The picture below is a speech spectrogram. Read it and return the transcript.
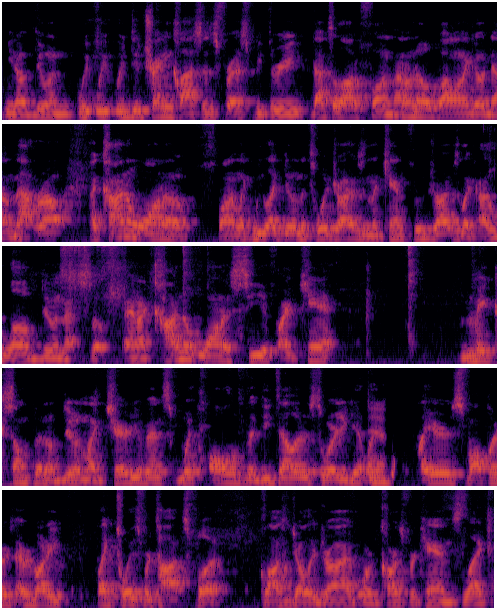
you know, doing we, we, we do training classes for SP3. That's a lot of fun. I don't know if I want to go down that route. I kind of want to find like we like doing the toy drives and the canned food drives. Like I love doing that stuff. And I kind of want to see if I can't make something of doing like charity events with all of the detailers to where you get like yeah. players, small players, everybody like toys for tots, but Glossy Jolly Drive or Cars for Cans like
